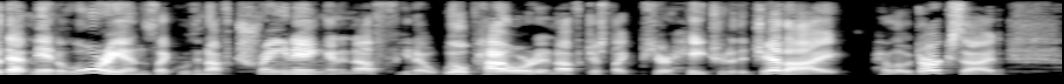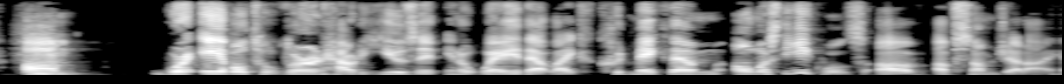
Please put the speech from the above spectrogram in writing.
But that Mandalorians, like with enough training and enough, you know, willpower and enough just like pure hatred of the Jedi, hello dark side, um, were able to learn how to use it in a way that like could make them almost the equals of of some Jedi.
